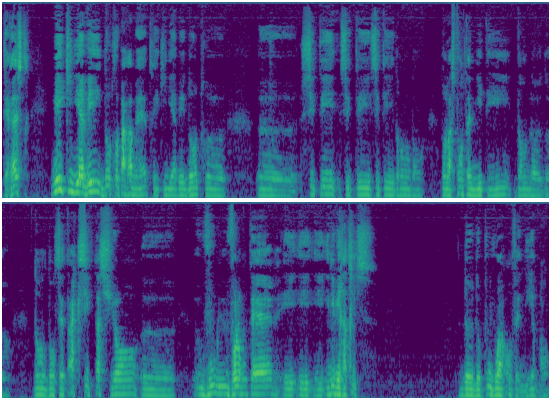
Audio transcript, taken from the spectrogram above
terrestre, mais qu'il y avait d'autres paramètres et qu'il y avait d'autres. Euh, c'était dans, la spontanéité, dans le cette acceptation euh, volontaire et, libératrice de, pouvoir enfin dire, bon,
